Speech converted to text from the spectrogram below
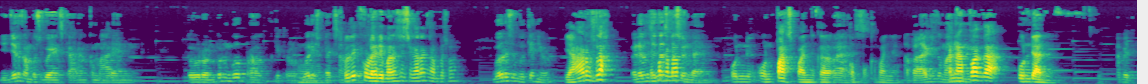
jujur kampus gue yang sekarang kemarin turun pun gue proud gitu loh gue respect sama Berarti kuliah di mana sih sekarang kampus lo? gue harus sebutin ya. Ya harus lah. Universitas kenapa? Pasundan Un, unpas pan ke, Unpas. ke, kepanya. apalagi kemarin Kenapa nggak undan apa itu?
